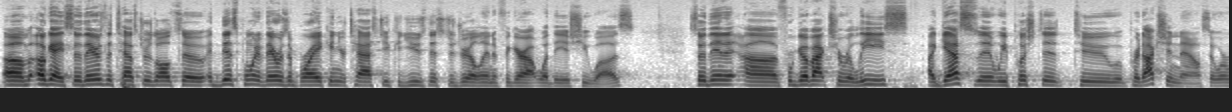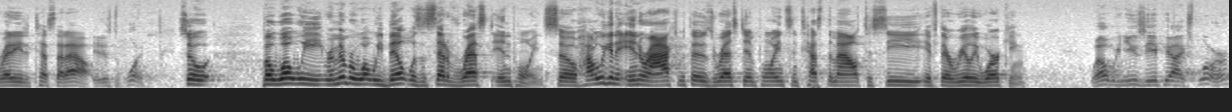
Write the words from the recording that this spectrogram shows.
Um, okay, so there's the test results. So at this point, if there was a break in your test, you could use this to drill in and figure out what the issue was. So then uh, if we go back to release, I guess we pushed it to production now, so we're ready to test that out. It is deployed. So, but what we, remember what we built was a set of REST endpoints. So how are we going to interact with those REST endpoints and test them out to see if they're really working? Well, we can use the API Explorer.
